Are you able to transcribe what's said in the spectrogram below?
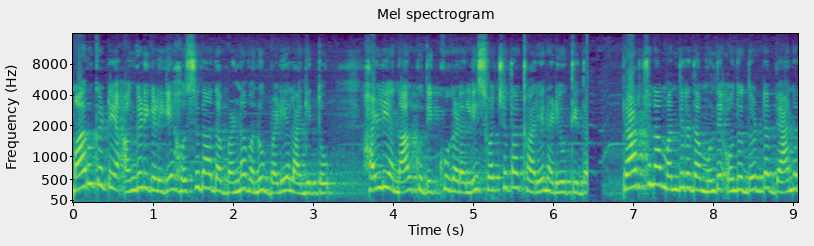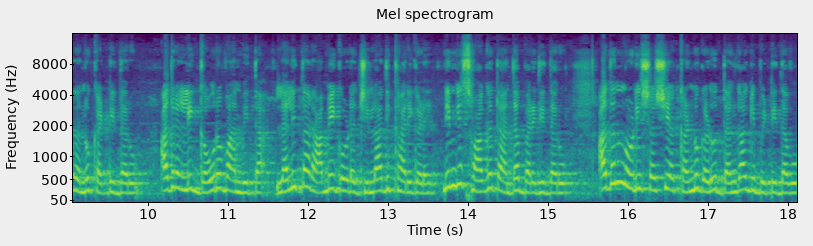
ಮಾರುಕಟ್ಟೆಯ ಅಂಗಡಿಗಳಿಗೆ ಹೊಸದಾದ ಬಣ್ಣವನ್ನು ಬಳಿಯಲಾಗಿತ್ತು. ಹಳ್ಳಿಯ ನಾಲ್ಕು ದಿಕ್ಕುಗಳಲ್ಲಿ ಸ್ವಚ್ಛತಾ ಕಾರ್ಯ ನಡೆಯುತ್ತಿದ್ದ ಪ್ರಾರ್ಥನಾ ಮಂದಿರದ ಮುಂದೆ ಒಂದು ದೊಡ್ಡ ಬ್ಯಾನರ್ ಅನ್ನು ಕಟ್ಟಿದ್ದರು. ಅದರಲ್ಲಿ ಗೌರವಾನ್ವಿತ ಲಲಿತಾ ರಾಮೇಗೌಡ ಜಿಲ್ಲಾಧಿಕಾರಿಗಳೇ ನಿಮಗೆ ಸ್ವಾಗತ ಅಂತ ಬರೆದಿದ್ದರು. ಅದನ್ನು ನೋಡಿ ಶಶಿಯ ಕಣ್ಣುಗಳು ದಂಗಾಗಿ ಬಿಟ್ಟಿದ್ದವು.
